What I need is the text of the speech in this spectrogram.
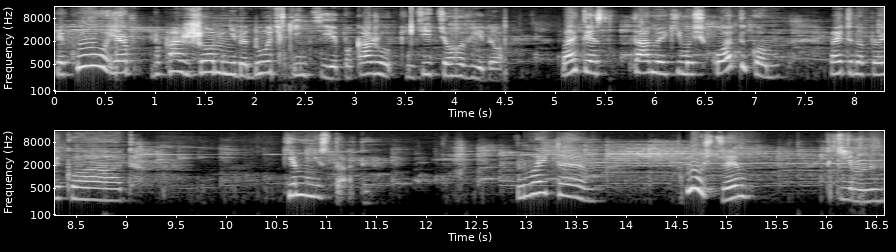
яку я покажу, що мені дадуть в кінці. Покажу в кінці цього відео. Давайте я стану якимось котиком. Давайте, наприклад, ким мені стати? Давайте. Ну, ось цим таким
